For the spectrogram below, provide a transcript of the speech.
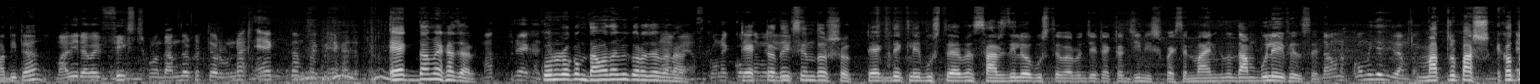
মাদিটা মাদিটা ভাই ফিক্সড কোনো দাম দর করতে পারব না একদম থাকবে এক হাজার টাকা। একদম এক হাজার। মাত্র এক হাজার কোন রকম দামাদামি করা যাবে না ট্যাগটা দেখছেন দর্শক ট্যাগ দেখলে বুঝতে পারবেন সার্চ দিলেও বুঝতে পারবেন যে এটা একটা জিনিস পাইছেন। মাইন কিন্তু দাম বলেই ফেলছে। মাত্র পাঁচ কত?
